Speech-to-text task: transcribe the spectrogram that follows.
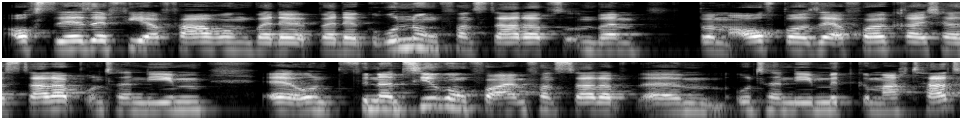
auch sehr, sehr viel Erfahrung bei der, bei der Gründung von Startups und beim beim Aufbau sehr erfolgreicher Startup-Unternehmen äh, und Finanzierung vor allem von Startup-Unternehmen ähm, mitgemacht hat.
